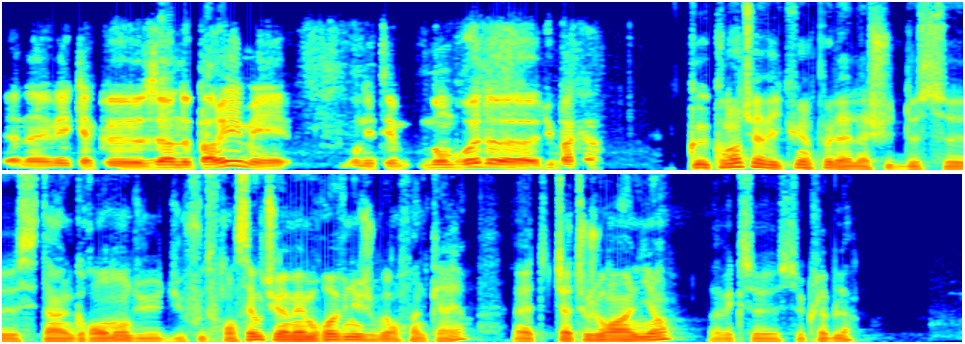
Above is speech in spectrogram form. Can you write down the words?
Il y en avait quelques-uns de Paris, mais on était nombreux du PACA comment tu as vécu un peu la, chute de ce. C'était un grand nom du, foot français où tu es même revenu jouer en fin de carrière? Euh, tu as toujours un lien avec ce, club-là?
